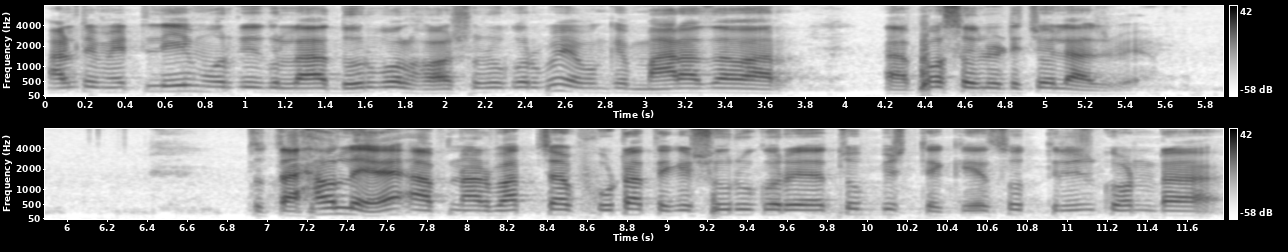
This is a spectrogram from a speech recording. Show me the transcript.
আলটিমেটলি মুরগিগুলা দুর্বল হওয়া শুরু করবে এবং কি মারা যাওয়ার পসিবিলিটি চলে আসবে। তো তাহলে আপনার বাচ্চা ফোটা থেকে শুরু করে চব্বিশ থেকে ছত্রিশ ঘণ্টা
